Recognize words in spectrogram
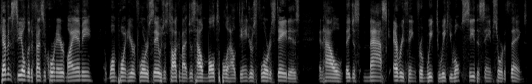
Kevin Steele, the defensive coordinator at Miami, at one point here at Florida State, was just talking about just how multiple and how dangerous Florida State is and how they just mask everything from week to week. You won't see the same sort of things.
